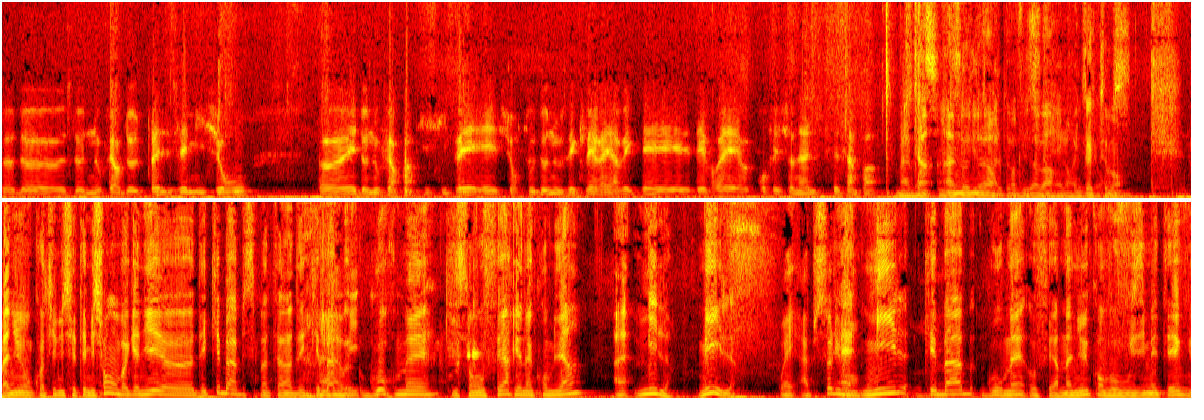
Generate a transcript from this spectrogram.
de, de nous faire de belles émissions euh, et de nous faire participer et surtout de nous éclairer avec des, des vrais euh, professionnels. C'est sympa. Ben, C'est un, un honneur de vous avoir. Exactement. Manu, on continue cette émission. On va gagner euh, des kebabs ce matin, des kebabs Ah oui. gourmets qui sont offerts. Il y en a combien? Ah, 1000. 1000. Oui, Eh, absolument. 1000 kebabs gourmets offerts. Manu, quand vous vous y mettez, vous,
